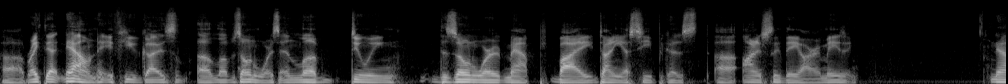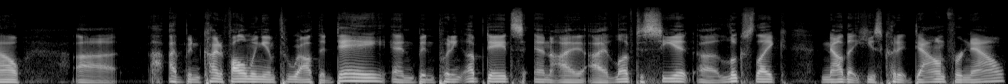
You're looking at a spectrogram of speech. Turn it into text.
Uh, write that down if you guys uh, love Zone Wars and love doing the Zone War map by Donnie SC because uh, honestly, they are amazing. Now, uh, I've been kind of following him throughout the day and been putting updates, and I, I love to see it. Uh, looks like now that he's cut it down for now,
